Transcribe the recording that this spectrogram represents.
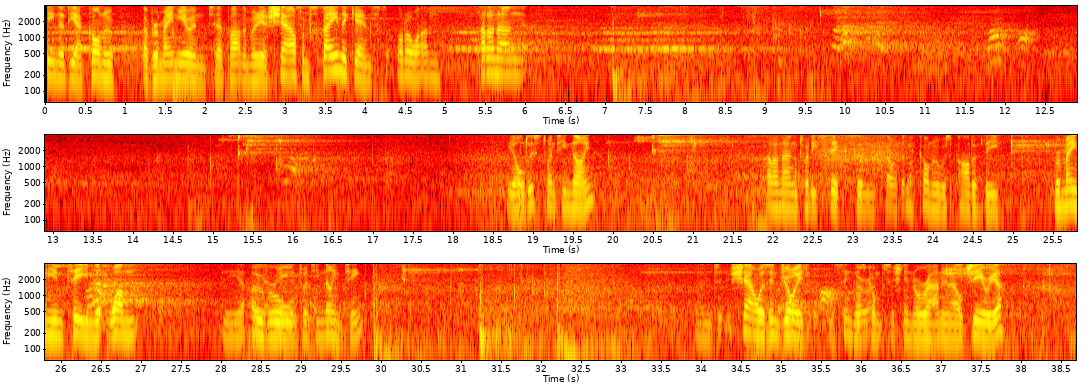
Tina Diaconu of Romania and her partner Maria Xiao from Spain against Orawan Paranang the oldest, 29. Paranang, 26, and so Diaconu was part of the Romanian team that won the overall 2019. And Showers enjoyed the singles competition in Iran in Algeria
